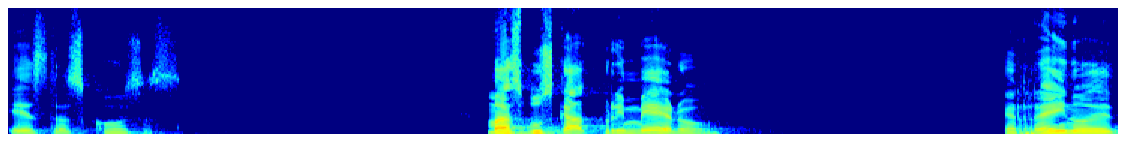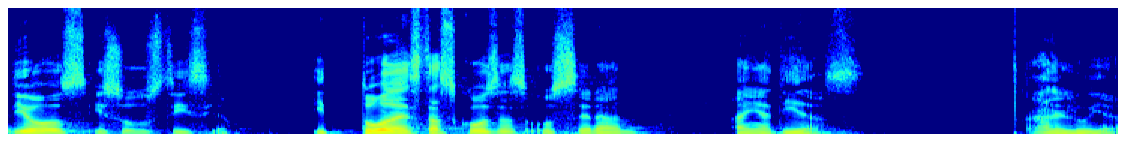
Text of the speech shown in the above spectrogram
estas cosas. Mas buscad primero el reino de Dios y su justicia, y todas estas cosas os serán añadidas. Aleluya.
